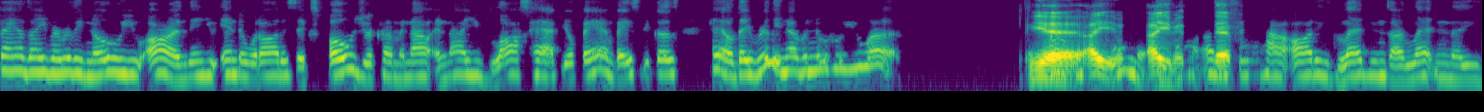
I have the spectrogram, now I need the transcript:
fans don't even really know who you are, and then you end up with all this exposure coming out, and now you've lost half your fan base because hell, they really never knew who you were. Yeah, I, I even I even I understand how all these legends are letting these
